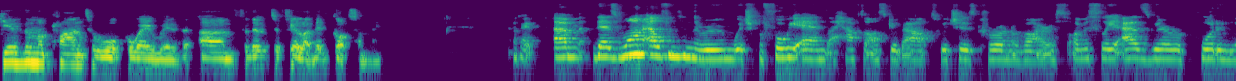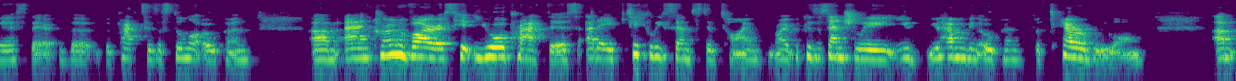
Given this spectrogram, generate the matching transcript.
give them a plan to walk away with um, for them to feel like they've got something. Okay, um, there's one elephant in the room which before we end, I have to ask you about, which is coronavirus. Obviously, as we're recording this, the, the practices are still not open. Um, and coronavirus hit your practice at a particularly sensitive time, right? Because essentially you, you haven't been open for terribly long. Um,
